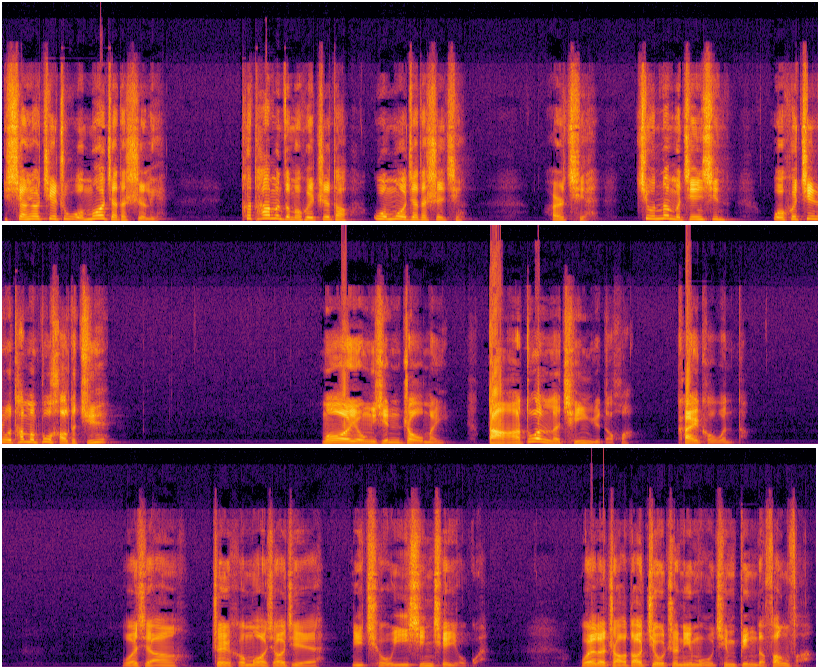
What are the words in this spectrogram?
想要借助我墨家的势力，可他们怎么会知道我墨家的事情？而且就那么坚信我会进入他们不好的局？莫永新皱眉，打断了秦羽的话，开口问道：“我想。”这和莫小姐你求医心切有关。为了找到救治你母亲病的方法，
